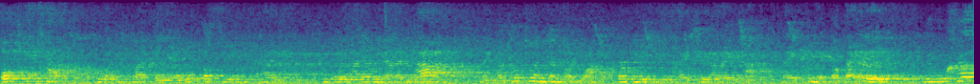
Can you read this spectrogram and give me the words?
โอเคค่ะครูอธิบายไปแล้วว่าประเพณีไทยคืออะไรมีอะไรบ้างไหนมาทบทวนกันหน่อยว่าประเพณีไทยคืออะไรค่ะไหนคุณไหนตอบได้เอ่ย รู้ค่ะ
